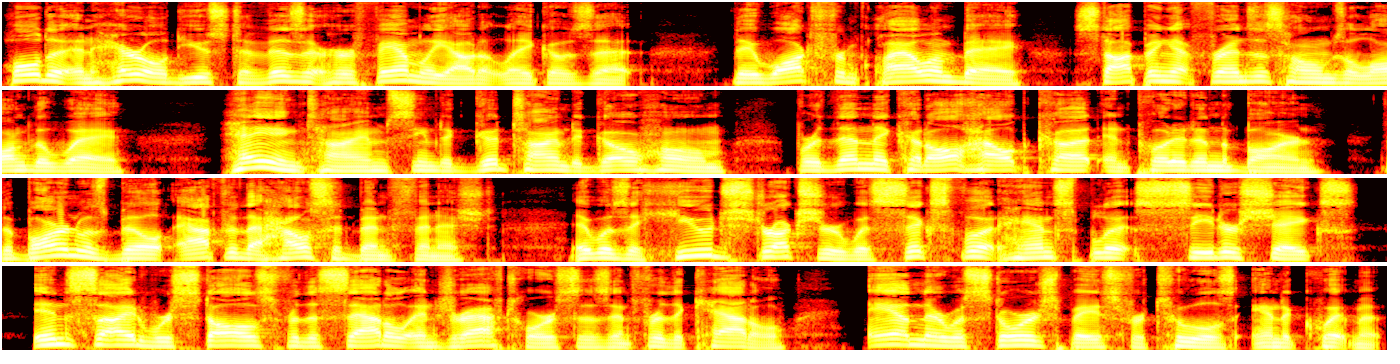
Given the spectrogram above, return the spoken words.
Huldah and Harold used to visit her family out at Lake Ozette. They walked from Clallam Bay, stopping at friends' homes along the way. Haying time seemed a good time to go home, for then they could all help cut and put it in the barn. The barn was built after the house had been finished. It was a huge structure with six foot hand split cedar shakes. Inside were stalls for the saddle and draft horses and for the cattle, and there was storage space for tools and equipment.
